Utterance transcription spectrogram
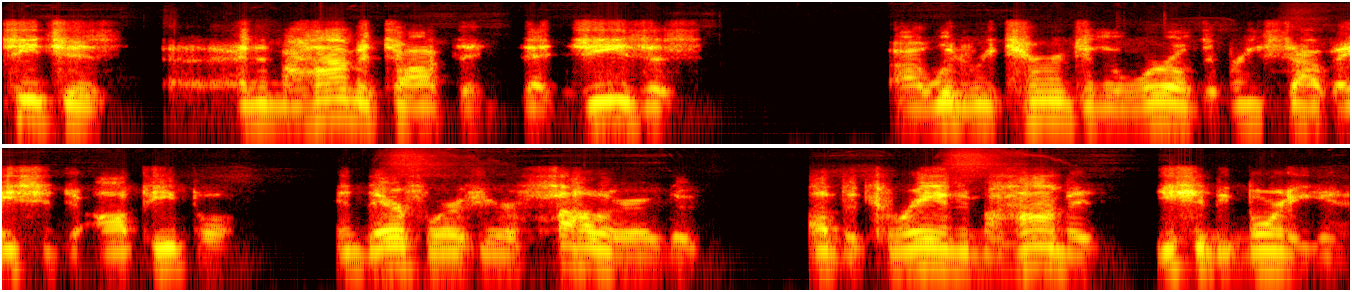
teaches uh, and then Muhammad taught that, that Jesus uh, would return to the world to bring salvation to all people, and therefore, if you're a follower of the of the Quran and Muhammad, you should be born again.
